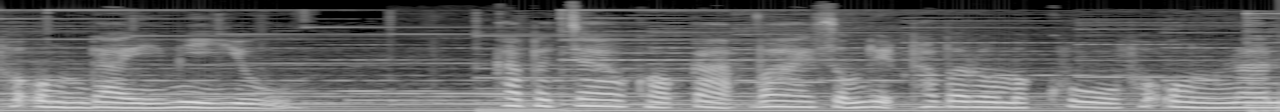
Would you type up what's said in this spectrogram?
พระองค์ใดมีอยู่ ข้าพเจ้าขอกราบไหว้สมเด็จพระบรมครูพระองค์นั้น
